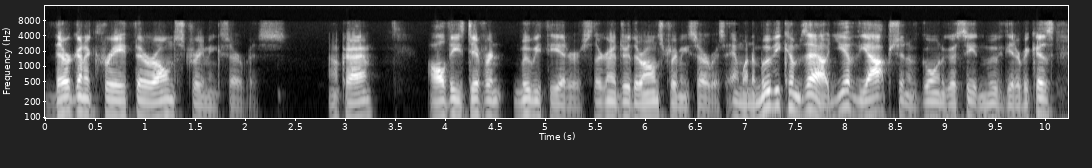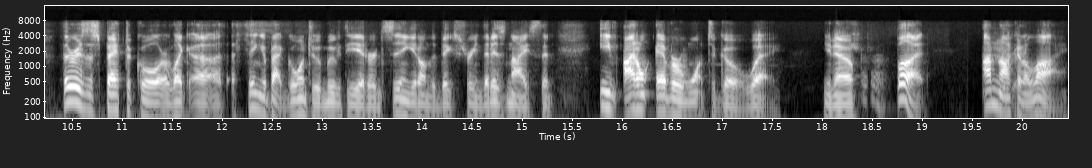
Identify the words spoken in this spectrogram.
they're going to create their own streaming service. Okay? All these different movie theaters, they're going to do their own streaming service. And when a movie comes out, you have the option of going to go see it in the movie theater because there is a spectacle or like a, a thing about going to a movie theater and seeing it on the big screen that is nice that ev- I don't ever want to go away, you know? But I'm not going to lie.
